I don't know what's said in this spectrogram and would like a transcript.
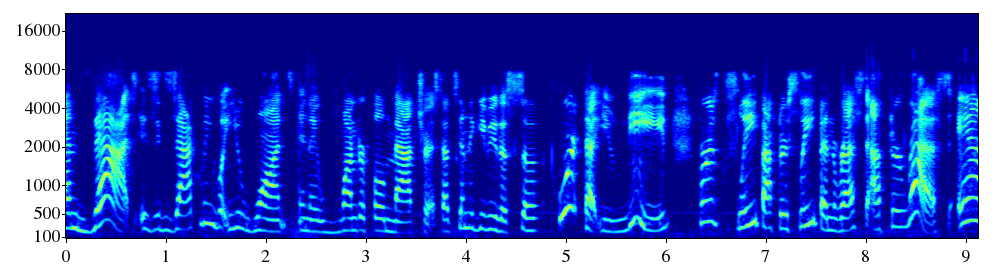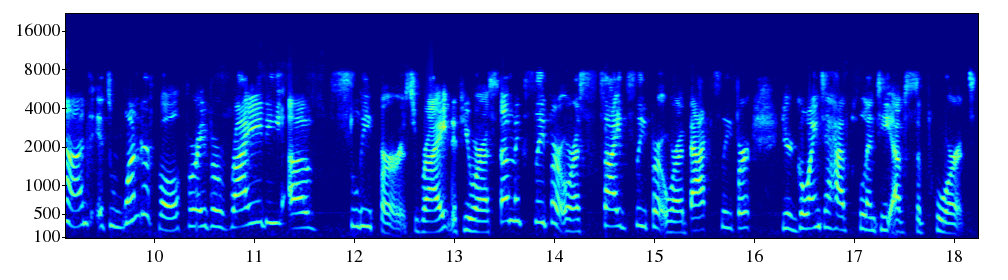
And that is exactly what you want in a wonderful mattress. That's going to give you the support that you need for sleep after sleep and rest after rest. And it's wonderful for a variety of sleepers, right? If you are a stomach sleeper or a side sleeper or a back sleeper, you're going to have plenty of support.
